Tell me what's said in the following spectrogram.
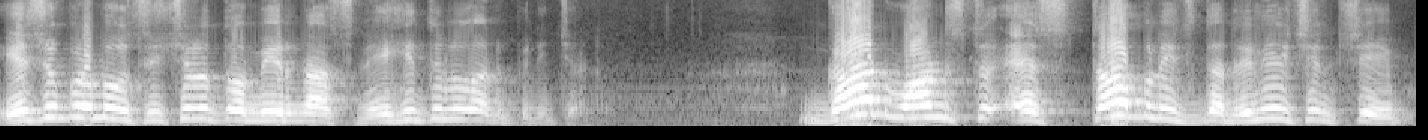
యేసుప్రభు శిష్యులతో మీరు నా స్నేహితులు అని పిలిచాడు. God wants to establish the relationship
